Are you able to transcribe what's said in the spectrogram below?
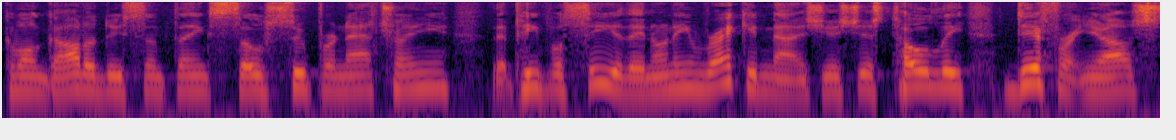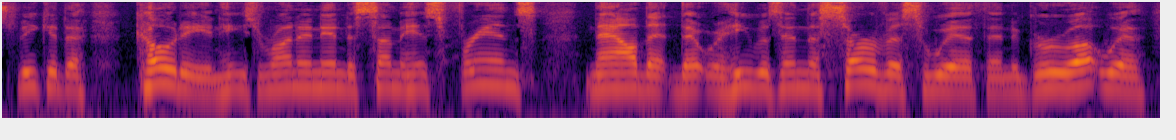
Come on, God will do some things so supernatural in you that people see you. They don't even recognize you. It's just totally different. You know, I was speaking to Cody, and he's running into some of his friends now that, that he was in the service with and grew up with. I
